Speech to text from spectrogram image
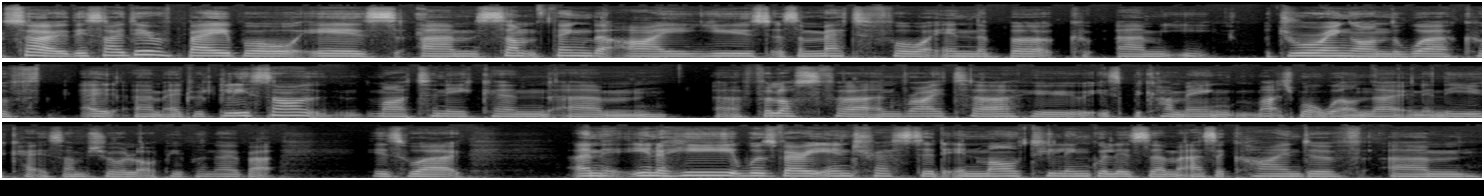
So this idea of Babel is um, something that I used as a metaphor in the book, um, drawing on the work of um, Edward Glissant, Martinican um, uh, philosopher and writer who is becoming much more well known in the UK. So I'm sure a lot of people know about his work. And you know, he was very interested in multilingualism as a kind of um,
